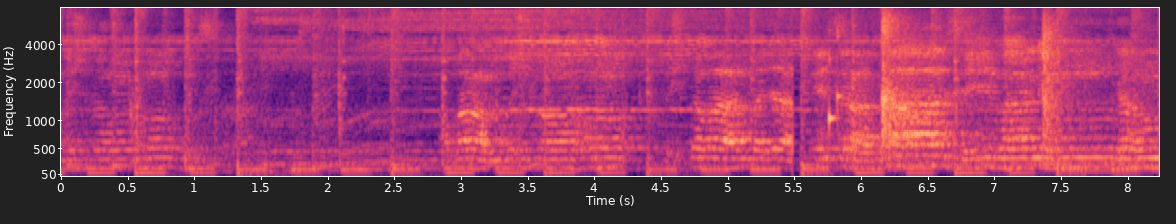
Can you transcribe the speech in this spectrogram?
पुष्पम् अवां पुष्पं पुष्पवाग्मजासेवालिङ्गम्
